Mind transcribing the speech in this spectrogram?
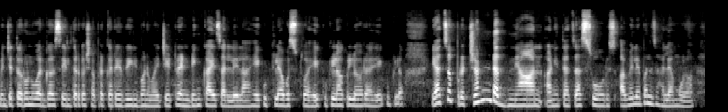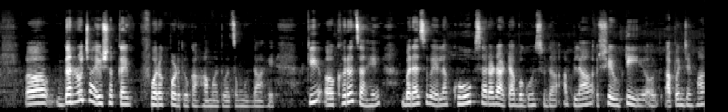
म्हणजे तरुण वर्ग असेल तर कशा प्रकारे रील बनवायचे ट्रेंडिंग काय चाललेलं आहे कुठल्या वस्तू आहे कुठला कलर आहे कुठलं याचं प्रचंड ज्ञान आणि त्याचा सोर्स अवेलेबल झाल्यामुळं दररोजच्या आयुष्यात काही फरक पडतो का? हा महत्त्वाचा मुद्दा आहे. की खरंच आहे. बऱ्याच वेळेला खूप सारा डाटा बघूनसुद्धा आपला शेवटी आपण जेव्हा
